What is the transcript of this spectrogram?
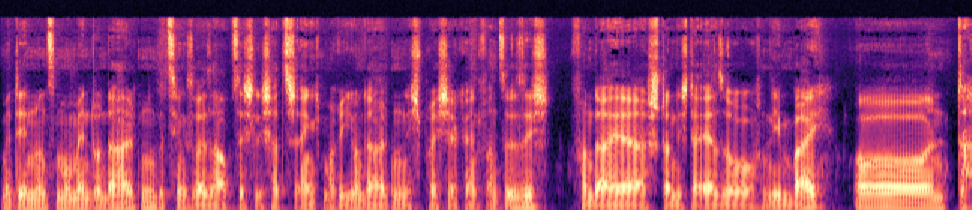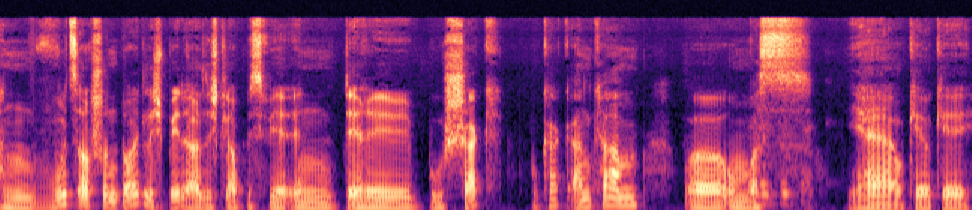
mit denen uns einen Moment unterhalten, beziehungsweise hauptsächlich hat sich eigentlich Marie unterhalten. Ich spreche ja kein Französisch. Von daher stand ich da eher so nebenbei. Und dann wurde es auch schon deutlich später. Also ich glaube, bis wir in Dere Bouchak, Bukak ankamen, äh, um was. Ja, yeah, okay, okay.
